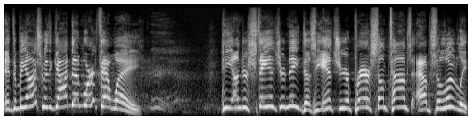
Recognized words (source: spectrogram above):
And to be honest with you, God doesn't work that way. He understands your need. Does he answer your prayer sometimes? Absolutely.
